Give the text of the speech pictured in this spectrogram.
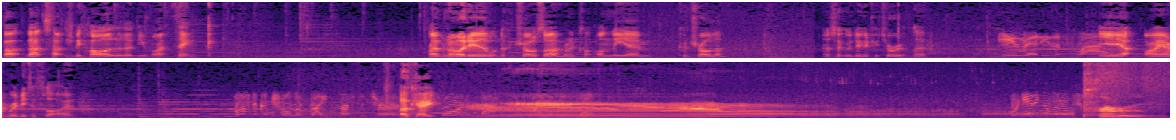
But that's actually harder than you might think. I have no idea what the controls are on the um, controller. Looks like we're doing a tutorial there. You ready to fly? Yeah, I am ready to fly. Move the right and left to turn. Okay. Forward and back. We're getting a little too. Boom.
